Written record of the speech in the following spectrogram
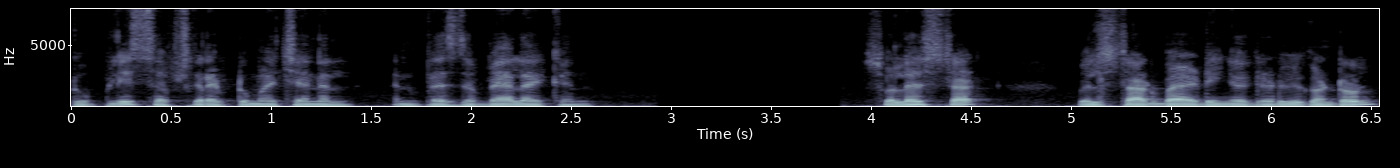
to please subscribe to my channel and press the bell icon. So let's start. We'll start by adding a GridView control.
